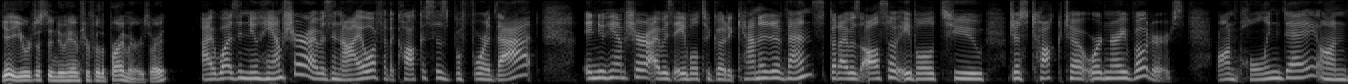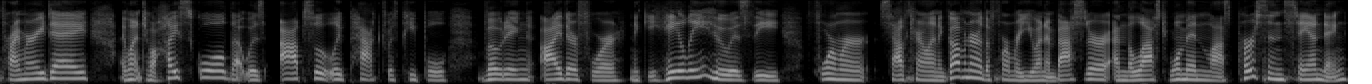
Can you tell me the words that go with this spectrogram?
Yeah, you were just in New Hampshire for the primaries, right? I was in New Hampshire. I was in Iowa for the caucuses before that. In New Hampshire, I was able to go to candidate events, but I was also able to just talk to ordinary voters. On polling day, on primary day, I went to a high school that was absolutely packed with people voting either for Nikki Haley, who is the former South Carolina governor, the former UN ambassador, and the last woman, last person standing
